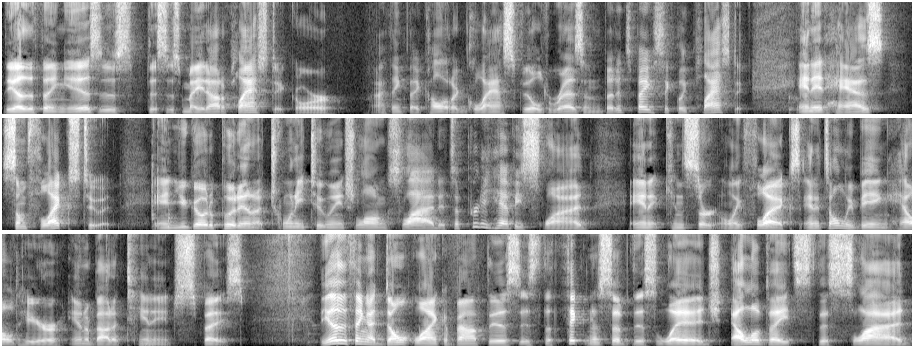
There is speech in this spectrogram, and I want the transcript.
The other thing is, is this is made out of plastic or I think they call it a glass-filled resin, but it's basically plastic. And it has some flex to it. And you go to put in a 22-inch long slide, it's a pretty heavy slide, and it can certainly flex, and it's only being held here in about a 10-inch space. The other thing I don't like about this is the thickness of this ledge elevates this slide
